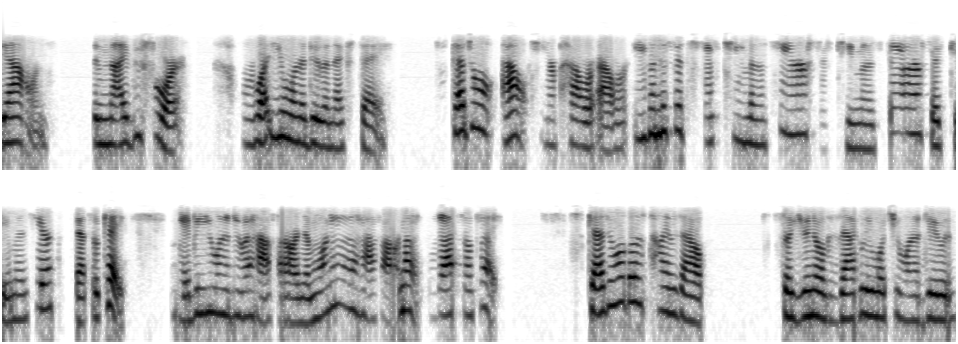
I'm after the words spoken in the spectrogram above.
down the night before what you want to do the next day schedule out your power hour, even if it's 15 minutes here, 15 minutes there, 15 minutes here. That's okay. Maybe you want to do a half hour in the morning and a half hour at night. That's okay. Schedule those times out so you know exactly what you want to do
